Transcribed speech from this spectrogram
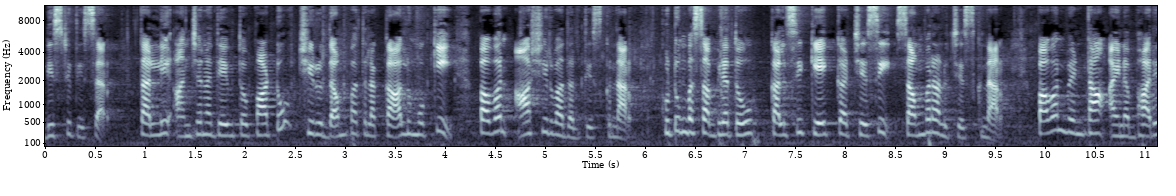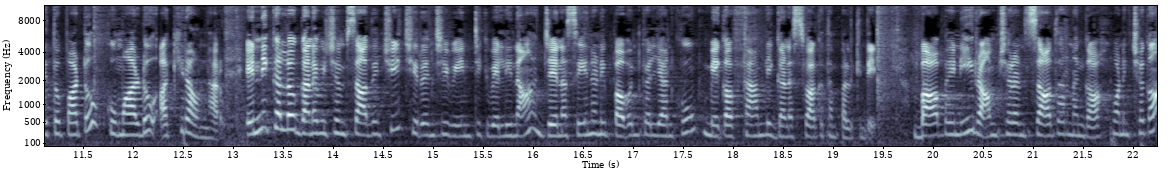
దిష్టి తీశారు. తల్లి అంజనాదేవితో పాటు చిరు దంపతుల కాలు మొక్కి పవన్ ఆశీర్వాదాలు తీసుకున్నారు. కుటుంబ సభ్యులతో కలిసి కేక్ కట్ చేసి సంబరాలు చేసుకున్నారు. పవన్ వెంట ఆయన భార్యతో పాటు కుమారుడు అఖిరా ఉన్నారు. ఎన్నికల్లో ఘన విజయం సాధించి చిరంజీవి ఇంటికి వెళ్ళిన జనసేనని పవన్ కళ్యాణ్కు మెగా ఫ్యామిలీ ఘన స్వాగతం పలికింది. బాబాయ్ని రామ్ చరణ్ సాధారణంగా ఆహ్వానించగా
